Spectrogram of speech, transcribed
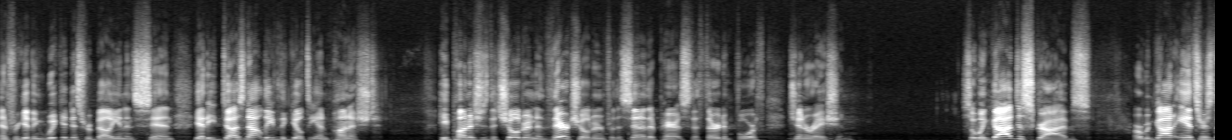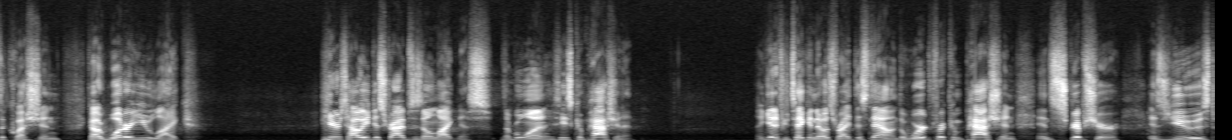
and forgiving wickedness, rebellion, and sin. Yet He does not leave the guilty unpunished. He punishes the children and their children for the sin of their parents to the third and fourth generation. So when God describes, or when God answers the question, God, what are you like? Here's how He describes His own likeness. Number one, He's compassionate. Again, if you're taking notes, write this down. The word for compassion in Scripture is used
